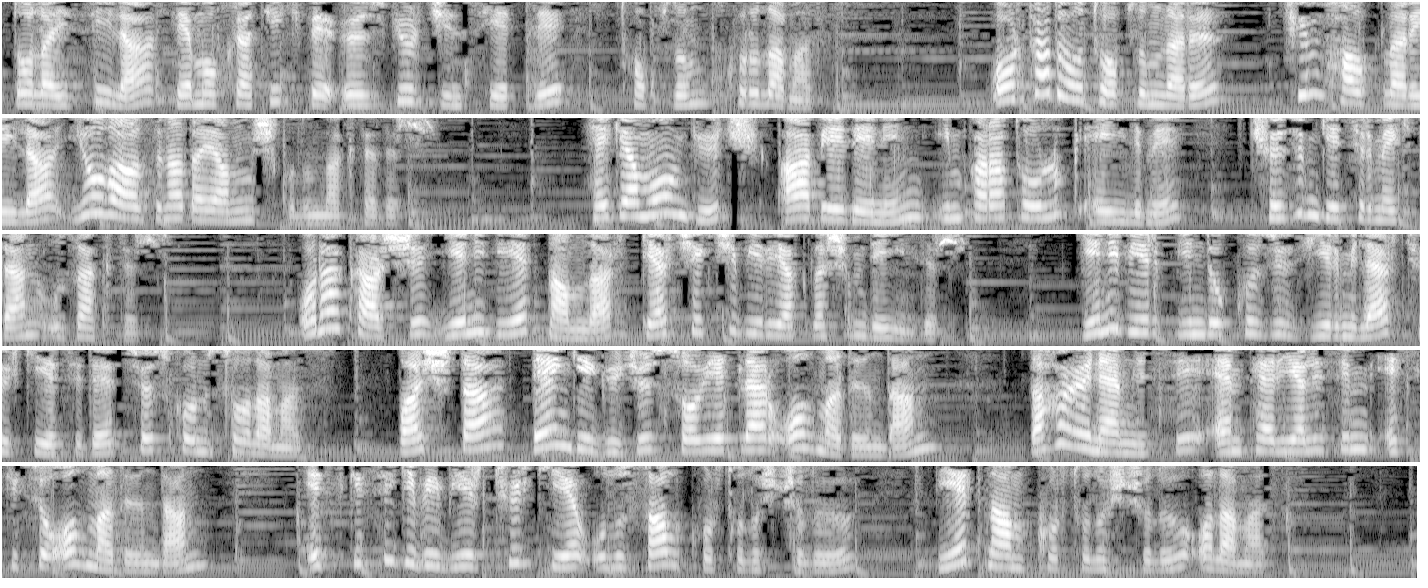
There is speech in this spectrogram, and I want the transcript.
Dolayısıyla demokratik ve özgür cinsiyetli toplum kurulamaz. Orta Doğu toplumları tüm halklarıyla yol ağzına dayanmış bulunmaktadır. Hegemon güç ABD'nin imparatorluk eğilimi çözüm getirmekten uzaktır. Ona karşı yeni Vietnamlar gerçekçi bir yaklaşım değildir. Yeni bir 1920'ler Türkiye'si de söz konusu olamaz. Başta denge gücü Sovyetler olmadığından, daha önemlisi emperyalizm eskisi olmadığından, eskisi gibi bir Türkiye ulusal kurtuluşçuluğu, Vietnam kurtuluşçuluğu olamaz.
